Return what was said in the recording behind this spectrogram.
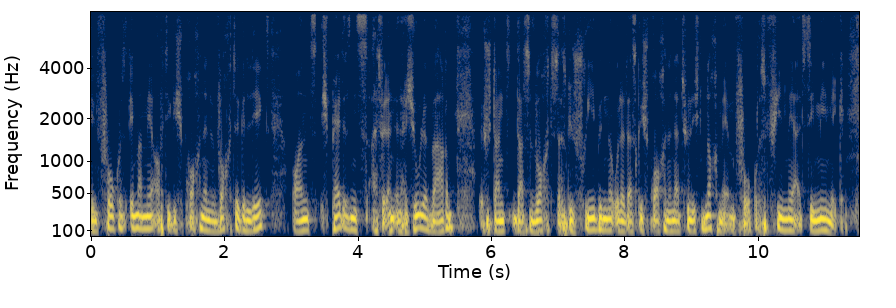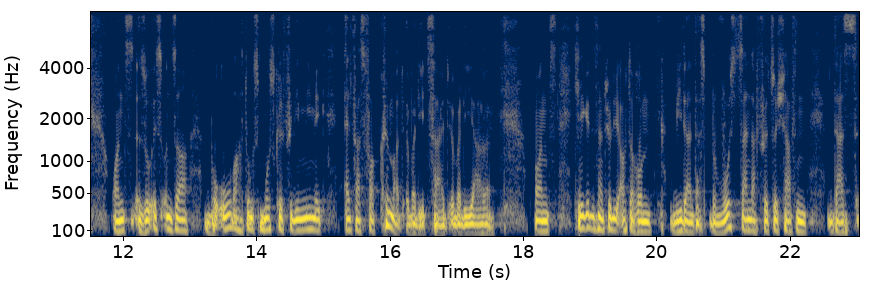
den Fokus immer mehr auf die gesprochenen Worte gelegt und spätestens, als wir dann in der Schule waren, stand das Wort, das Geschriebene oder das Gesprochene natürlich noch mehr im Fokus, viel mehr als die Mimik. Und so ist unser Beobachtungsmuskel für die Mimik etwas verkümmert über die Zeit, über die Jahre. Und hier geht es natürlich auch darum, wieder das Bewusstsein dafür zu schaffen, dass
